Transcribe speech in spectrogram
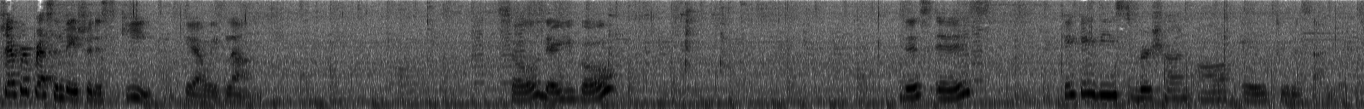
Siyempre, presentation is key. Kaya wait lang. So, there you go. This is KKD's version of a tuna sandwich.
